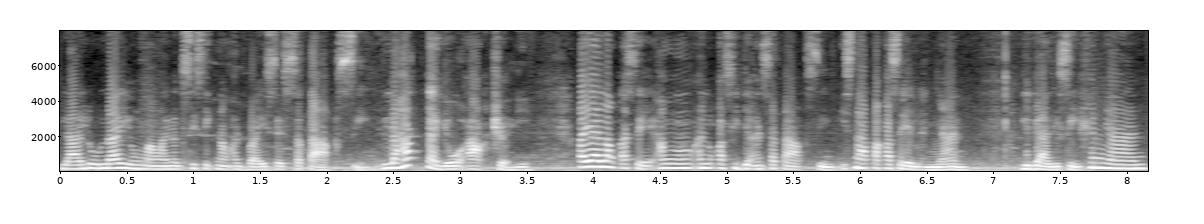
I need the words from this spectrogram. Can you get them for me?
lalo na yung mga nagsisik ng advices sa taxi. Lahat kayo actually. Kaya lang kasi, ang ano kasi diyan sa taxi is napakaselan yan. Legalization yan,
